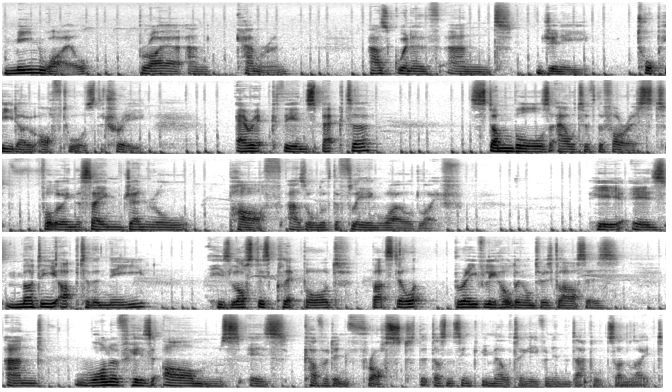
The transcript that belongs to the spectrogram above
Meanwhile, Briar and Cameron, as Gwyneth and Ginny torpedo off towards the tree, Eric the inspector stumbles out of the forest, following the same general path as all of the fleeing wildlife. He is muddy up to the knee. He's lost his clipboard, but still bravely holding onto his glasses. And one of his arms is covered in frost that doesn't seem to be melting even in the dappled sunlight.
